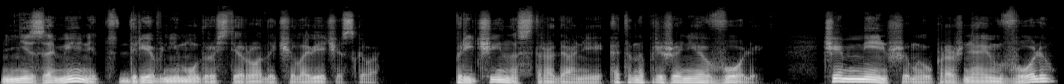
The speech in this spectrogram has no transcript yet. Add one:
не заменит древней мудрости рода человеческого. Причина страданий — это напряжение воли. Чем меньше мы упражняем волю,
